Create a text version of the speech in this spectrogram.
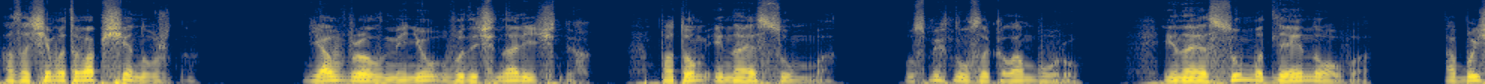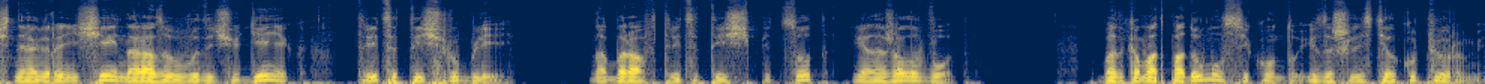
А зачем это вообще нужно? Я выбрал меню выдачи наличных, потом иная сумма. Усмехнулся каламбуру. Иная сумма для иного. Обычное ограничение на разовую выдачу денег 30 тысяч рублей. Набрав 30 500, я нажал «Ввод». Банкомат подумал секунду и зашелестел купюрами.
